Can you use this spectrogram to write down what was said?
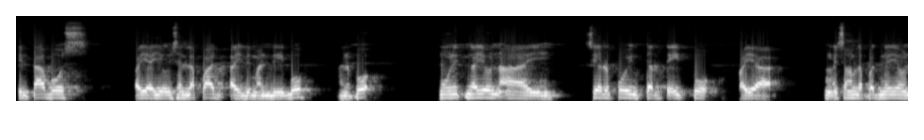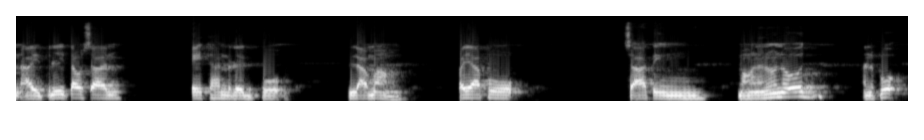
centavos. Kaya yung isang lapad ay 5,000. Ano po? Ngunit ngayon ay 0.38 po. Kaya ang isang lapad ngayon ay 3,800 po lamang. Kaya po sa ating mga nanonood, ano po,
